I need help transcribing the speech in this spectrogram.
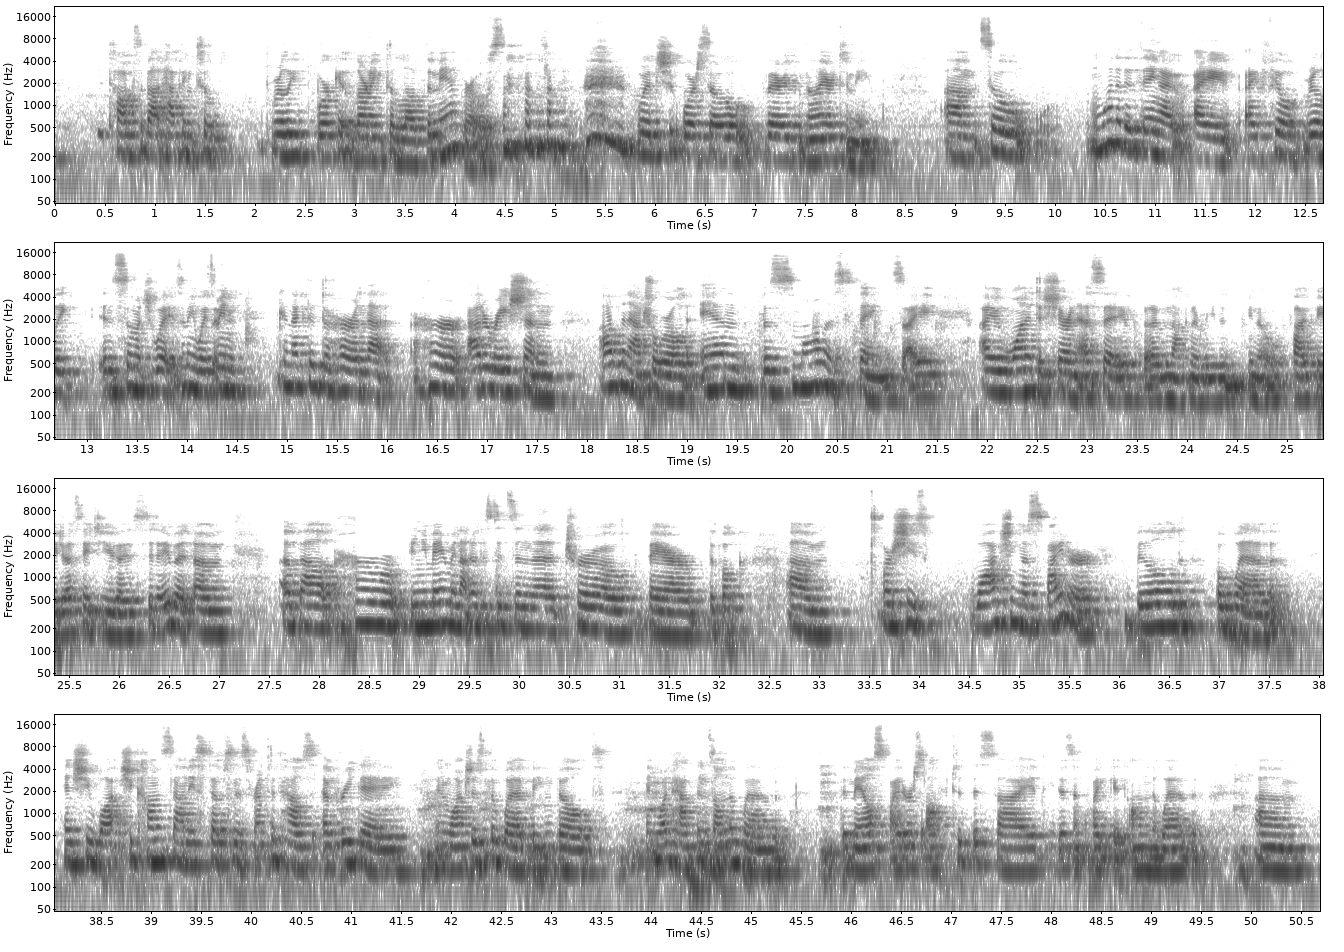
talks about having to really work at learning to love the mangroves, which were so very familiar to me. Um, so one other thing I, I, I feel really in so much way, so many ways, I mean, connected to her and that her adoration of the natural world and the smallest things. I, I wanted to share an essay, but I'm not going to read a you know five page essay to you guys today, but um, about her, and you may or may not know this, it's in the Truro Bear, the book, um, where she's watching a spider build a web And she watch, she comes down these steps in this rented house every day and watches the web being built and what happens on the web. The male spider's off to the side. He doesn't quite get on the web. Um,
